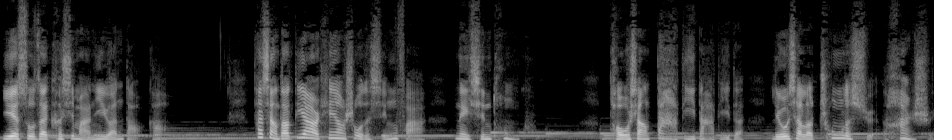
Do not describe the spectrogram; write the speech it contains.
耶稣在克西马尼园祷告，他想到第二天要受的刑罚，内心痛苦，头上大滴大滴的流下了冲了血的汗水。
